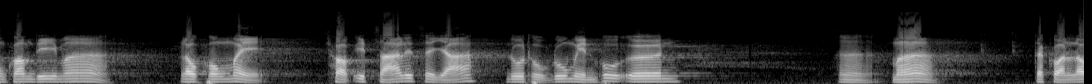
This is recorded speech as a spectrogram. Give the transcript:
ำความดีมา เราคงไม่ชอบอิจฉาริษยา ดูถูกดูหมิ่นผู้อื่นมา แต่ก่อนเรา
